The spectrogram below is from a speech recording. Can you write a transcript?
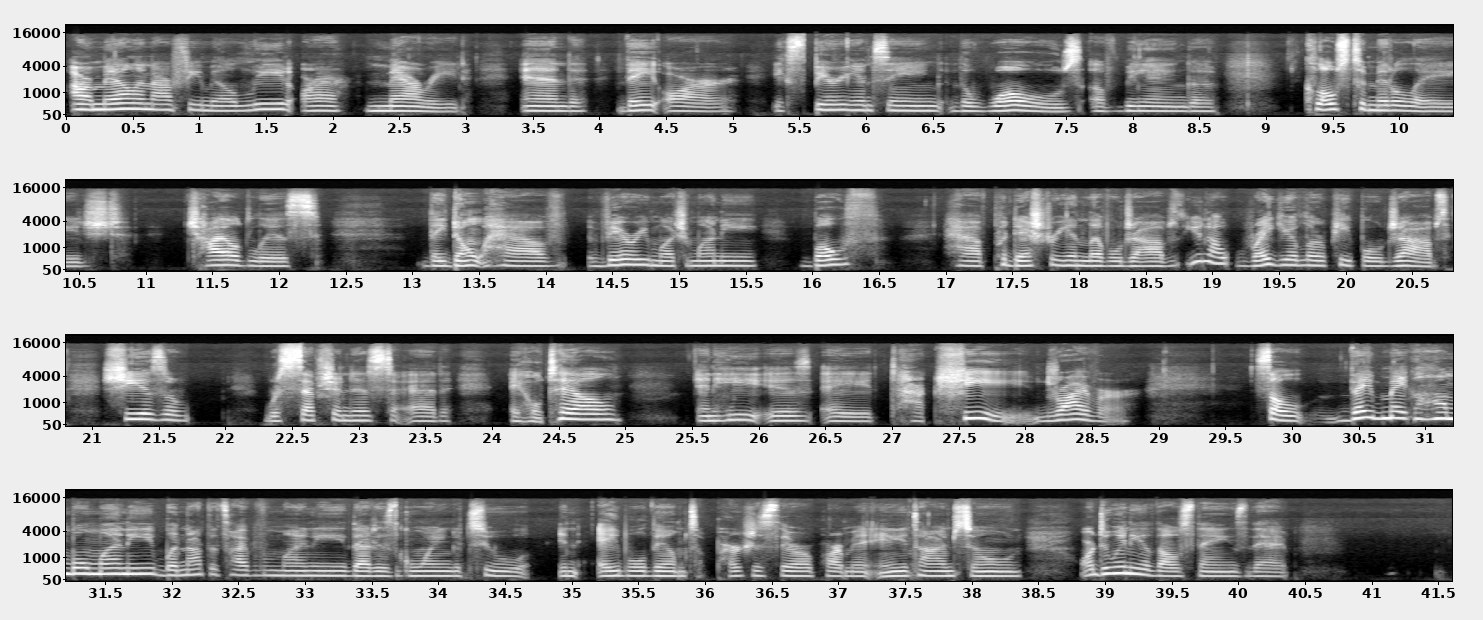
our male and our female lead are married and they are experiencing the woes of being close to middle aged, childless. They don't have very much money. Both have pedestrian level jobs, you know, regular people jobs. She is a receptionist at a hotel, and he is a taxi driver. So they make humble money, but not the type of money that is going to enable them to purchase their apartment anytime soon or do any of those things that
